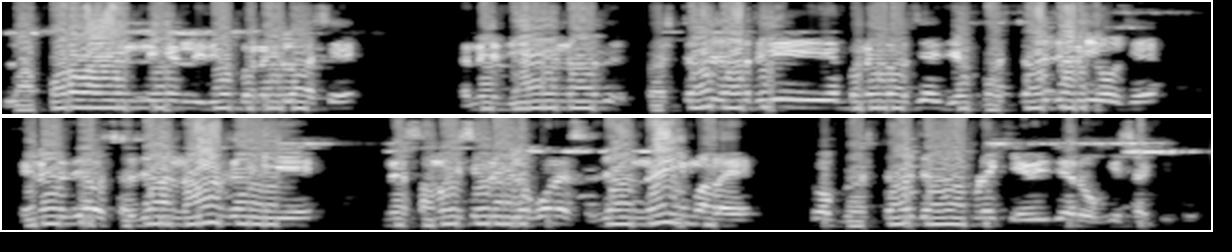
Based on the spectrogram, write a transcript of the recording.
લાપરવાહીને લીધે બનેલા છે અને જે ભ્રષ્ટાચારથી બનેલા છે, જે ભ્રષ્ટાચારીઓ છે, એને જો સજા ના કરીએ અને સમયસર એ લોકોને સજા નહીં મળે, તો ભ્રષ્ટાચાર આપણે કેવી રીતે રોકી શકીશું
